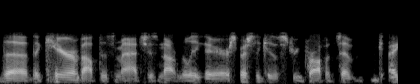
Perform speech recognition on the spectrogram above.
the the care about this match is not really there, especially because the Street Profits have. I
